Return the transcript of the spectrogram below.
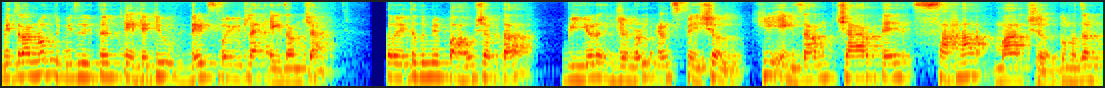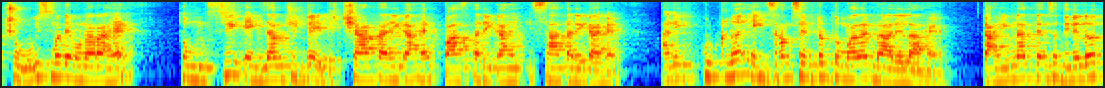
मित्रांनो तुम्ही जर इथं टेंटेटिव्ह डेट्स बघितल्या एक्झामच्या तर इथं तुम्ही पाहू शकता B Ed general and special ही एक्झाम चार ते सहा मार्च दोन हजार चोवीसमध्ये होणार आहे. तुमची एक्झामची डेट चार तारीख आहे पाच तारीख आहे की सहा तारीख आहे. आणि कुठलं एक्झाम सेंटर तुम्हाला मिळालेलं आहे? काहींना त्यांचं दिलेलं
